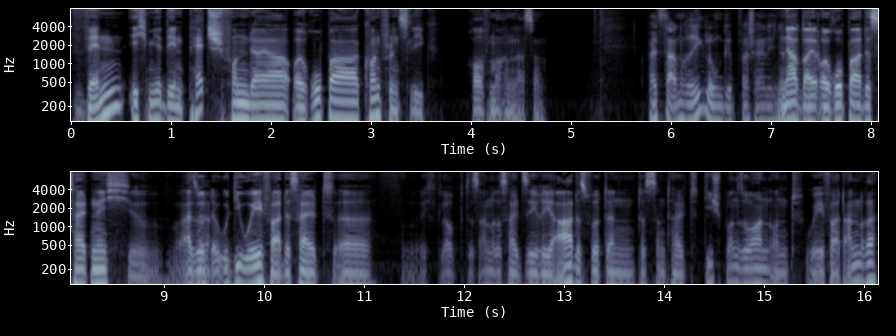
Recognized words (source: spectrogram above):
wenn ich mir den Patch von der Europa Conference League raufmachen lasse. Weil es da andere Regelungen gibt wahrscheinlich. Ne? Na, weil Europa das halt nicht, äh, also Ja. die UEFA das halt, äh, ich glaube, das andere ist halt Serie A, das wird dann, das sind halt die Sponsoren und UEFA hat andere.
